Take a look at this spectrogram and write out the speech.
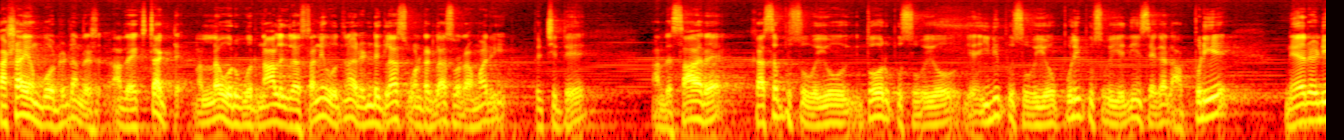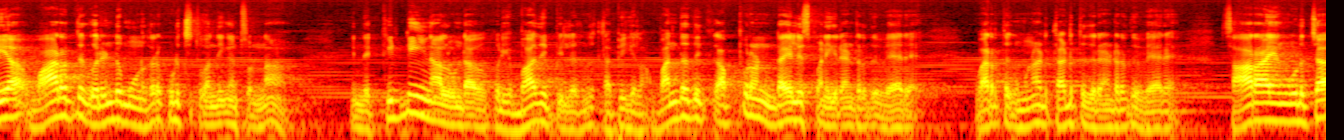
கஷாயம் போட்டுட்டு அந்த அந்த எக்ஸ்ட்ராக்ட் நல்லா ஒரு ஒரு நாலு கிளாஸ் தண்ணி ஊற்றினா ரெண்டு கிளாஸ் ஒன்றரை கிளாஸ் வர மாதிரி வச்சுட்டு அந்த சாறை கசப்பு சுவையோ தோர்ப்பு சுவையோ இனிப்பு சுவையோ புளிப்பு சுவையோ எதையும் சேர்க்காது. அப்படியே நேரடியாக வாரத்துக்கு ரெண்டு மூணு தடவை குடிச்சிட்டு வந்தீங்கன்னு சொன்னால் இந்த கிட்னியினால் உண்டாகக்கூடிய பாதிப்பிலிருந்து தப்பிக்கலாம். வந்ததுக்கு அப்புறம் டயலிஸ் பண்ணிக்கிறேன்றது வேறு. வரத்துக்கு முன்னாடி தடுத்துக்கிறேன்றது வேறு. சாராயம் குடித்தா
